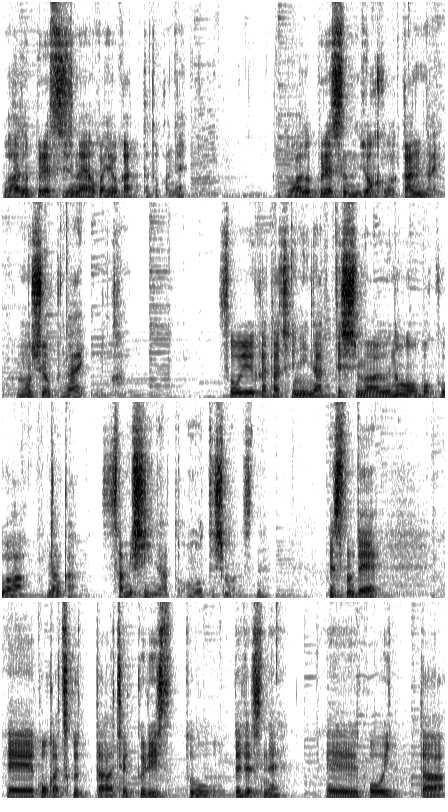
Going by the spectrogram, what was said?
ワードプレスじゃない方が良かったとかねあとワードプレスのよく分かんない面白くないとかそういう形になってしまうのを僕はなんか寂しいなと思ってしまうんですね。ですので、えー、今回作ったチェックリストでですね、えー、こういった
